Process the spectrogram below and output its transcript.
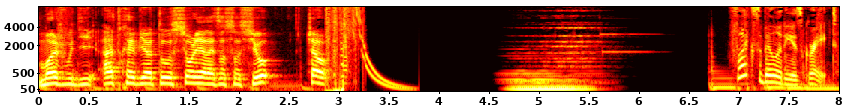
Moi, je vous dis à très bientôt sur les réseaux sociaux. Ciao Flexibility is great.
